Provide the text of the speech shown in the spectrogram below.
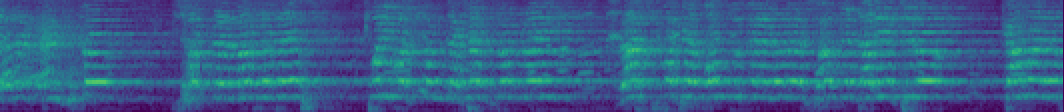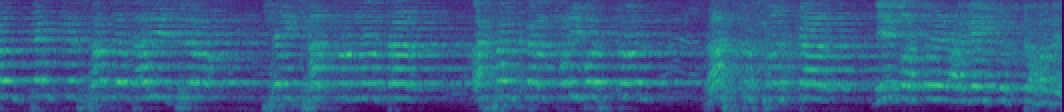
তাদের কাঙ্ক্ষিত স্বপ্নের বাংলাদেশ পরিবর্তন দেখার জন্যই রাজপথে বন্দুকের দলের সামনে দাঁড়িয়েছিল কামান এবং ট্যাঙ্কের সামনে দাঁড়িয়েছিল। সেই ছাত্র জনতার আকাঙ্ক্ষার পরিবর্তন রাষ্ট্র সংস্কার নির্বাচনের আগেই করতে হবে।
